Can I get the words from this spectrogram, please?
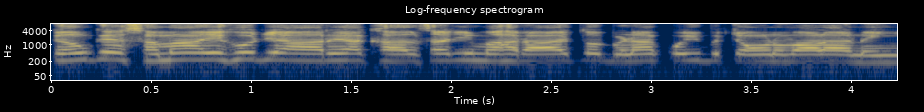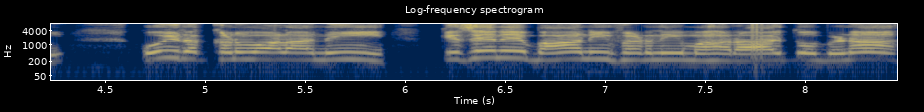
ਕਿਉਂਕਿ ਸਮਾਂ ਇਹੋ ਜਿਹਾ ਆ ਰਿਹਾ ਖਾਲਸਾ ਜੀ ਮਹਾਰਾਜ ਤੋਂ ਬਿਨਾ ਕੋਈ ਬਚਾਉਣ ਵਾਲਾ ਨਹੀਂ, ਕੋਈ ਰੱਖਣ ਵਾਲਾ ਨਹੀਂ, ਕਿਸੇ ਨੇ ਬਾਹ ਨਹੀਂ ਫੜਨੀ ਮਹਾਰਾਜ ਤੋਂ ਬਿਨਾ।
